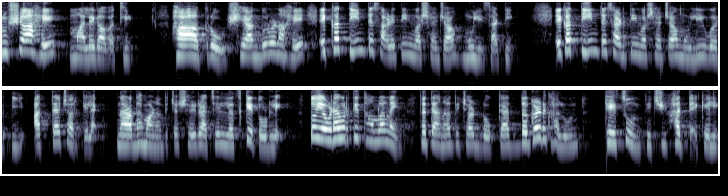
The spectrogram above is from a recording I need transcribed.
दृश्य आहे मालेगावातली. हा आक्रोश हे आंदोलन आहे एका तीन ते साडेतीन वर्षाच्या मुलीसाठी. एका तीन ते साडेतीन वर्षाच्या मुलीवरती अत्याचार केलाय. नराधमानं तिच्या शरीराचे लचके तोडले. तो एवढ्यावरती थांबला नाही तर त्यानं तिच्या डोक्यात दगड घालून ठेचून तिची हत्या केली.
